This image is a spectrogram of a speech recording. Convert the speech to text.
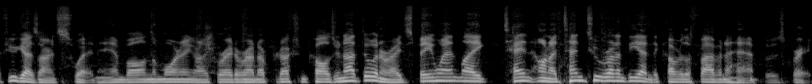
if you guys aren't sweating handball in the morning or like right around our production calls, you're not doing it right. Spain went like 10 on a 10 2 run at the end to cover the five and a half. It was great.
